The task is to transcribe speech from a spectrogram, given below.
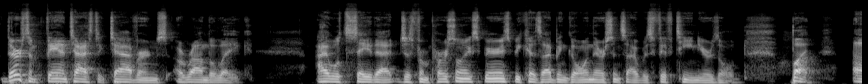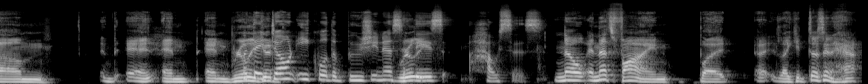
there are some fantastic taverns around the lake. I will say that just from personal experience because I've been going there since I was 15 years old. But um, and and and really but they good. don't equal the bouginess of these houses. No, and that's fine, but uh, like it doesn't have.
